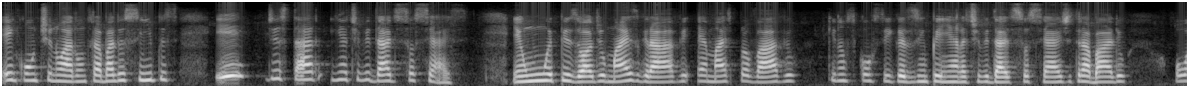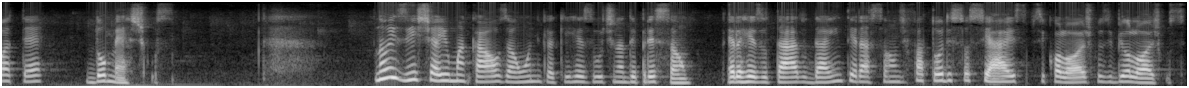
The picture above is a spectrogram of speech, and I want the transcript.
em continuar um trabalho simples e de estar em atividades sociais. Em um episódio mais grave, é mais provável que não se consiga desempenhar atividades sociais de trabalho ou até domésticos. Não existe aí uma causa única que resulte na depressão. Ela é resultado da interação de fatores sociais, psicológicos e biológicos.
